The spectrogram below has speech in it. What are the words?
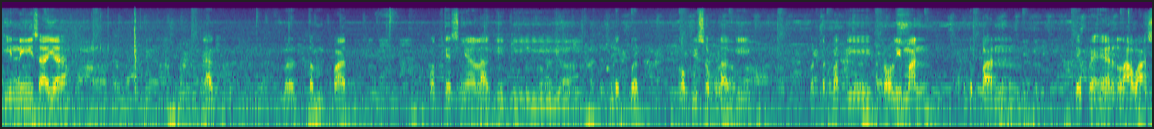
ini saya lagi bertempat podcastnya lagi di Blackbird Coffee Shop lagi. Bertempat di Proliman depan DPR Lawas.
